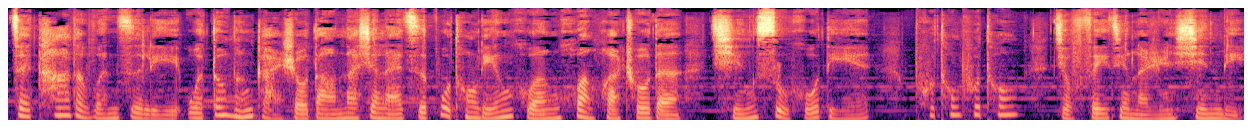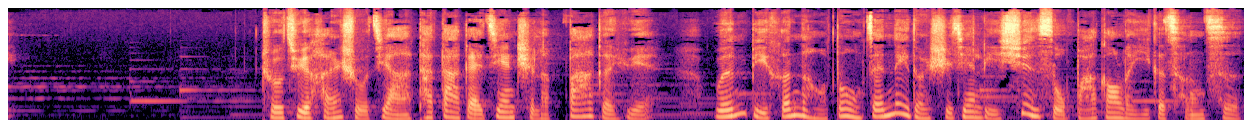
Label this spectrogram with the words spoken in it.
在他的文字里，我都能感受到那些来自不同灵魂幻化出的情愫蝴蝶，扑通扑通就飞进了人心里。除去寒暑假，他大概坚持了八个月，文笔和脑洞在那段时间里迅速拔高了一个层次，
